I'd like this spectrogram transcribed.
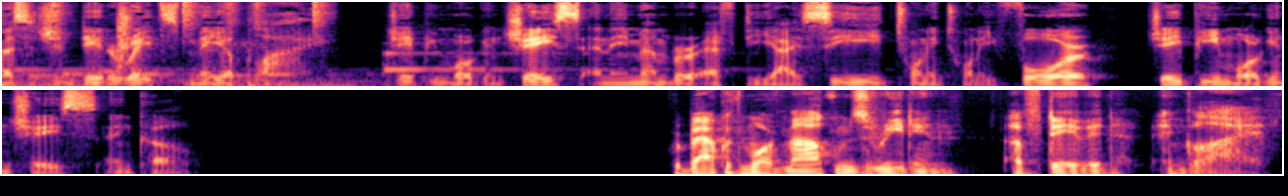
Message and data rates may apply. JP Morgan Chase and a member FDIC 2024, JP Morgan Chase and Co. We're back with more of Malcolm's reading of David and Goliath.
